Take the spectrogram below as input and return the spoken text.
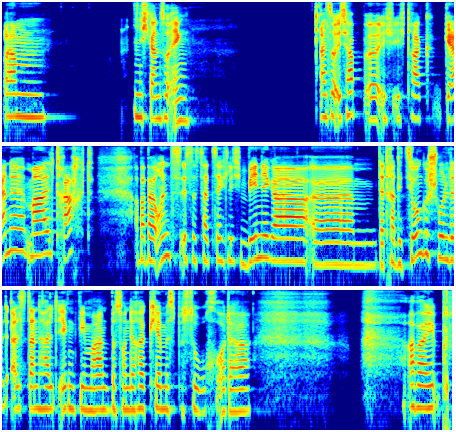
Ähm, nicht ganz so eng. Also ich habe, äh, ich, ich trage gerne mal Tracht, aber bei uns ist es tatsächlich weniger ähm, der Tradition geschuldet, als dann halt irgendwie mal ein besonderer Kirmesbesuch oder aber pff,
